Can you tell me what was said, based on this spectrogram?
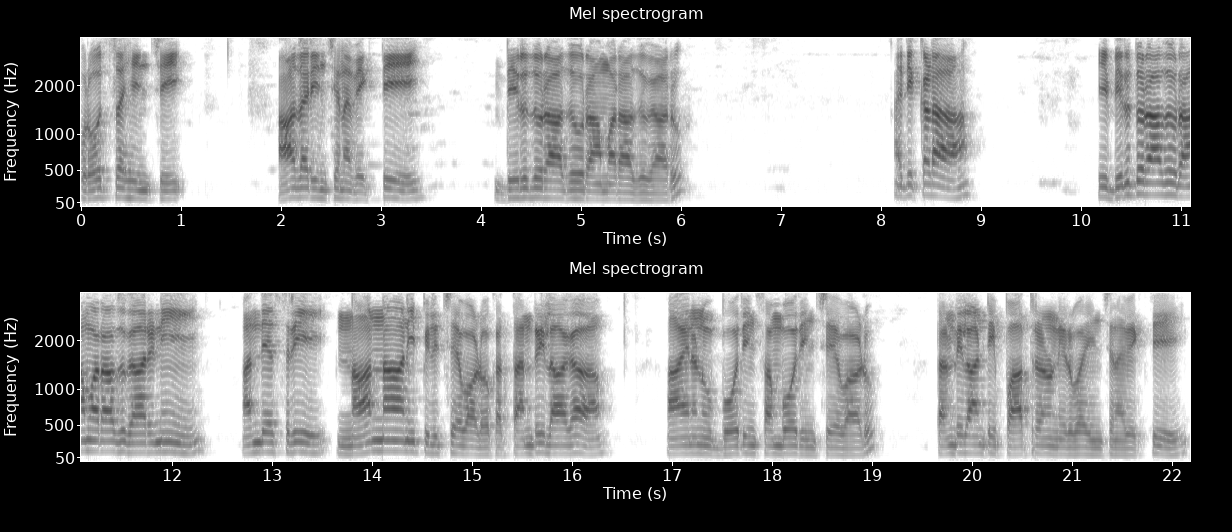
ప్రోత్సహించి ఆదరించిన వ్యక్తి బిరుదురాజు రామరాజు గారు. అది ఇక్కడ ఈ బిరుదురాజు రామరాజు గారిని అందేశ్రీ నాన్న అని పిలిచేవాడు. ఒక తండ్రిలాగా ఆయనను బోధి సంబోధించేవాడు. తండ్రి లాంటి పాత్రను నిర్వహించిన వ్యక్తి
